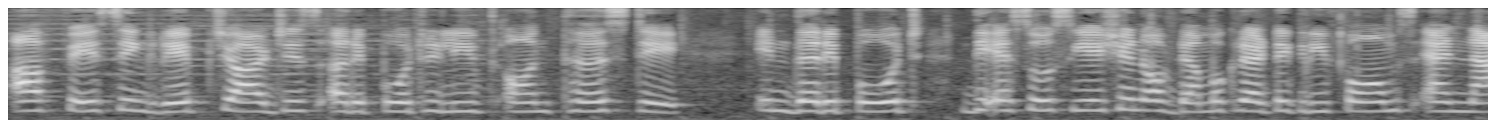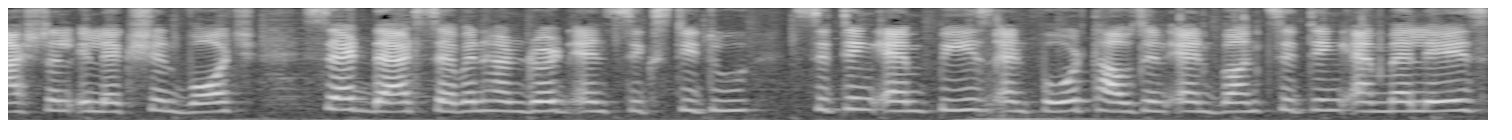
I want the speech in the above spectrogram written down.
are facing rape charges, a report relieved on Thursday. In the report, the Association of Democratic Reforms and National Election Watch said that 762 sitting MPs and 4,001 sitting MLAs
